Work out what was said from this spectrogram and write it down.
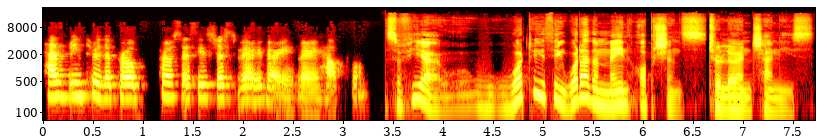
has been through the pro- process is just very, very, very helpful. Sophia, what do you think? What are the main options to learn Chinese?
